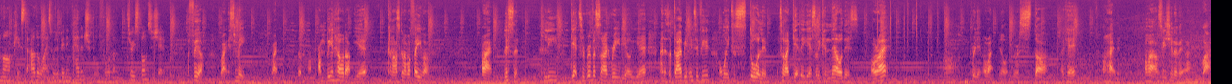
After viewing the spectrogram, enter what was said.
markets that otherwise would have been impenetrable for them through sponsorship. Afia, right, it's me. Right, look, I'm being held up, yeah? Can I ask another favour? Alright, listen, please get to Riverside Radio, yeah? And there's a guy being interviewed, I want you to stall him until I get there, yeah? So we can nail this, alright? Oh, ah. brilliant. Alright, you know what? You're a star, okay? Alright then. Alright, I'll speak to you in a bit. Bye.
